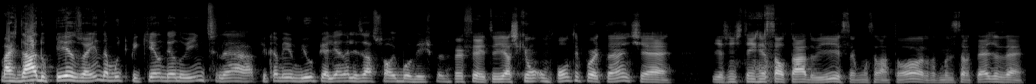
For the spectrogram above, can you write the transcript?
Mas dado o peso ainda muito pequeno dentro do índice, né? Fica meio míope ali analisar só o Ibovespa. Né? Perfeito. E acho que um, um ponto importante é, e a gente tem ressaltado isso em alguns relatórios, algumas estratégias, é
